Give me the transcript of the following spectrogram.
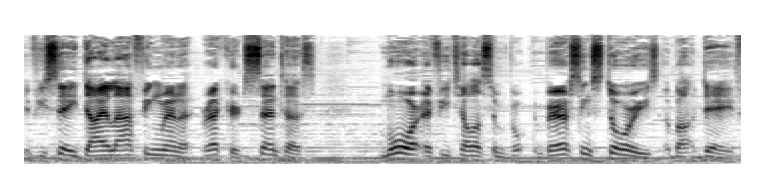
if you say Die Laughing Records sent us. More if you tell us embarrassing stories about Dave.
